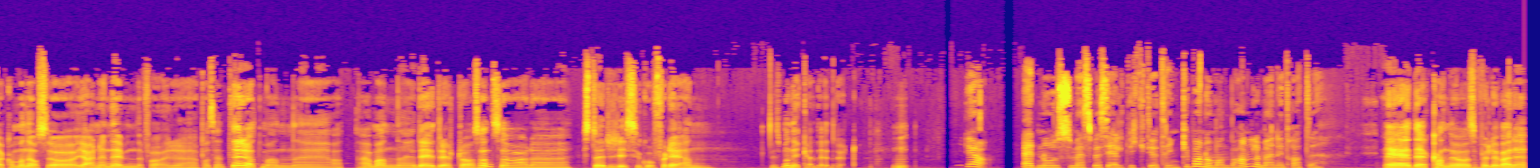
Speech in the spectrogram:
da kan man også gjerne nevne for eh, pasienter at, man, at er man dehydrert og sånn, så er det større risiko for det enn hvis man ikke er dehydrert. Mm. Ja. Er det noe som er spesielt viktig å tenke på når man behandler med nitrater? Eh, det kan jo selvfølgelig være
